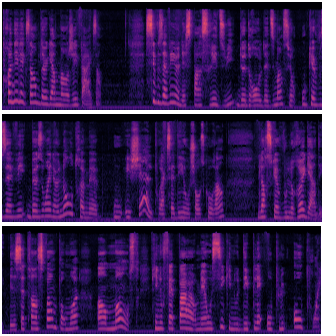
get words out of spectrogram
Prenez l'exemple d'un garde-manger, par exemple. Si vous avez un espace réduit de drôle de dimension ou que vous avez besoin d'un autre meuble ou échelle pour accéder aux choses courantes, lorsque vous le regardez, il se transforme pour moi en monstre qui nous fait peur, mais aussi qui nous déplaît au plus haut point.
